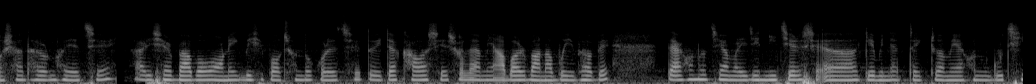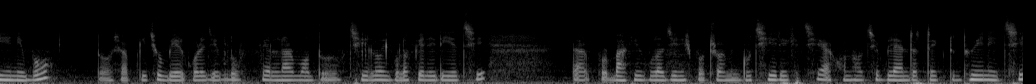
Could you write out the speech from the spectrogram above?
অসাধারণ হয়েছে। আরিসের বাবাও অনেক বেশি পছন্দ করেছে। তো এটা খাওয়া শেষ হলে আমি আবার বানাবো এইভাবে তো এখন হচ্ছে আমার এই যে নিচের ক্যাবিনেটটা একটু আমি এখন গুছিয়ে নিব। তো সব কিছু বের করে যেগুলো ফেলনার মতো ছিল এগুলো ফেলে দিয়েছি। তারপর বাকিগুলো জিনিসপত্র আমি গুছিয়ে রেখেছি। এখন হচ্ছে ব্লেন্ডারটা একটু ধুয়ে নিচ্ছি।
